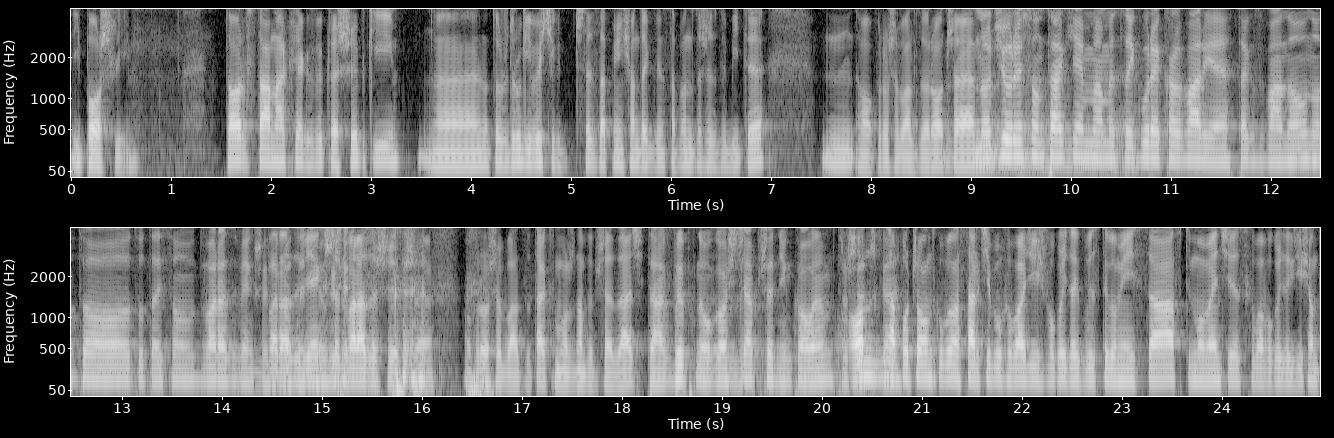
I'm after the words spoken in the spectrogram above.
I poszli. Tor w Stanach jak zwykle szybki. E, no to już drugi wyścig 450, więc na pewno też jest wybity. Mm, O, proszę bardzo, Rochen. No dziury są takie, mamy tutaj górę Kalwarię tak zwaną, no to tutaj są dwa razy większe. Dwa razy większe, dwa razy szybsze. O proszę bardzo, tak można wyprzedzać. Tak, wypchnął gościa przednim kołem On troszeczkę. na początku, bo na starcie był chyba gdzieś w okolicach 20 miejsca, w tym momencie jest chyba w okolicach 10.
